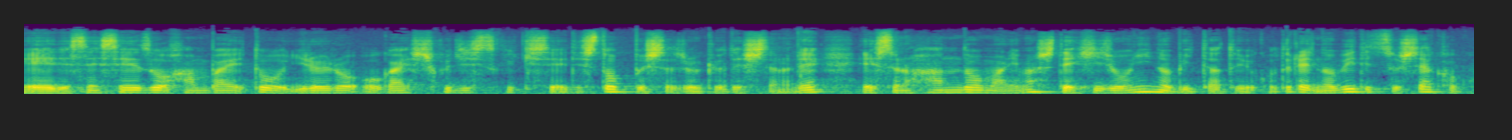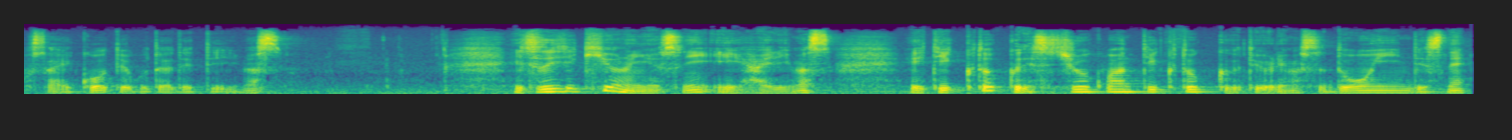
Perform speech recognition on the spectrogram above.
えですね、製造販売等いろいろ外出自粛規制でストップした状況でしたので、その反動もありまして非常に伸びたということで、伸び率としては過去最高ということが出ています。え続いて企業のニュースに入ります。え TikTok です。中国版 TikTok と言われます動員ですね。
